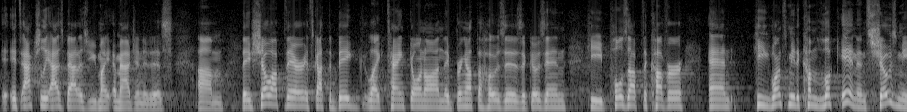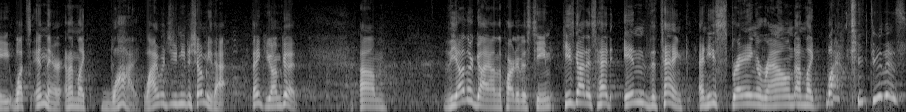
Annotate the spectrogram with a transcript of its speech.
it's actually as bad as you might imagine it is. Um, they show up there. It's got the big like tank going on. They bring out the hoses. It goes in. He pulls up the cover and he wants me to come look in and shows me what's in there. And I'm like, why? Why would you need to show me that? Thank you. I'm good. Um, the other guy on the part of his team, he's got his head in the tank and he's spraying around. I'm like, why would you do this?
